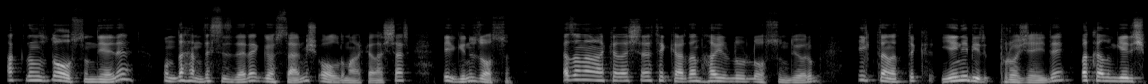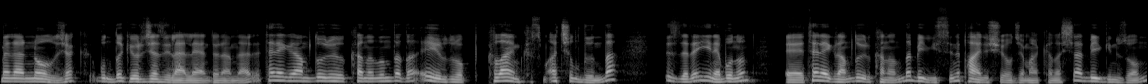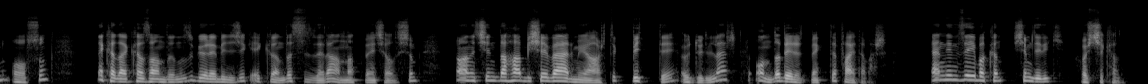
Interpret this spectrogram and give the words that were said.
Aklınızda olsun diye de bunu da hem de sizlere göstermiş oldum arkadaşlar. Bilginiz olsun. Kazanan arkadaşlara tekrardan hayırlı uğurlu olsun diyorum. İlk tanıttık. Yeni bir projeydi. Bakalım gelişmeler ne olacak? Bunu da göreceğiz ilerleyen dönemlerde. Telegram kanalında da airdrop climb kısmı açıldığında sizlere yine bunun e, Telegram duyuru kanalında bilgisini paylaşıyor olacağım arkadaşlar. Bilginiz olsun. Ne kadar kazandığınızı görebilecek ekranda sizlere anlatmaya çalıştım. Şu an için daha bir şey vermiyor artık. Bitti ödüller. Onu da belirtmekte fayda var. Kendinize iyi bakın. Şimdilik hoşçakalın.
